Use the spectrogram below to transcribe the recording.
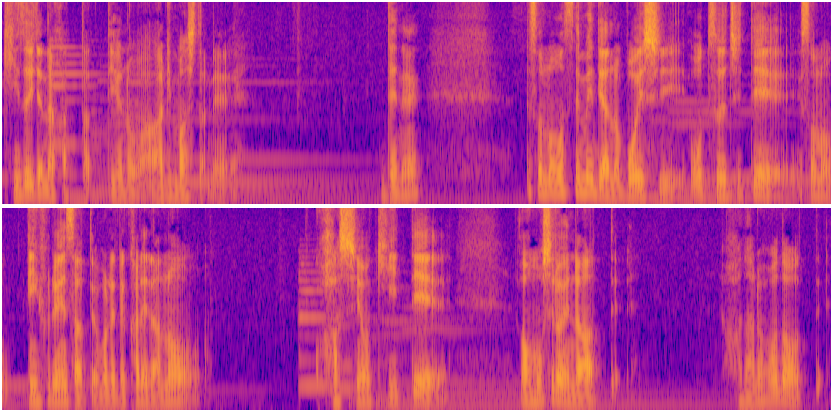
気づいてなかったっていうのはありましたね。でねその音声メディアの Voicy を通じてそのインフルエンサーと呼ばれる彼らの発信を聞いてあ面白いなって。あなるほどって。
